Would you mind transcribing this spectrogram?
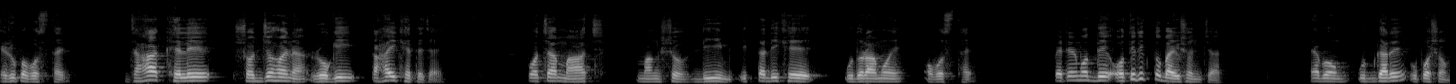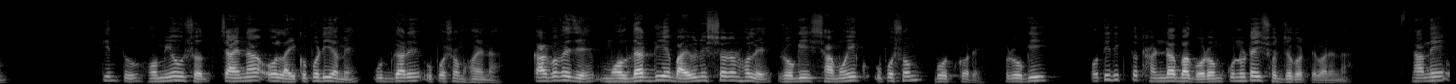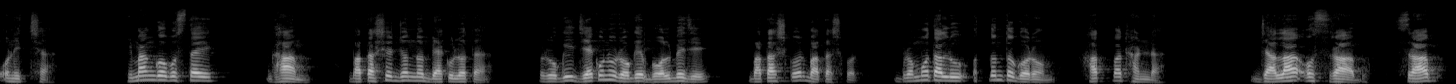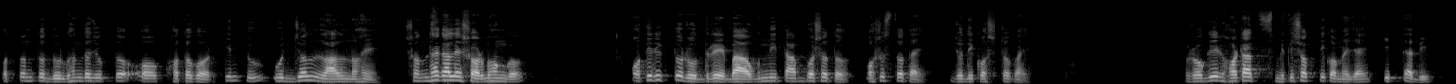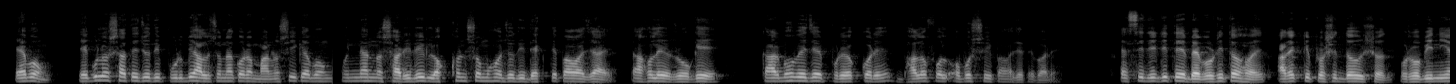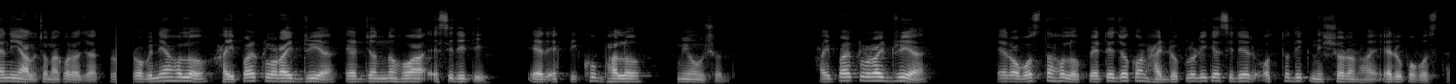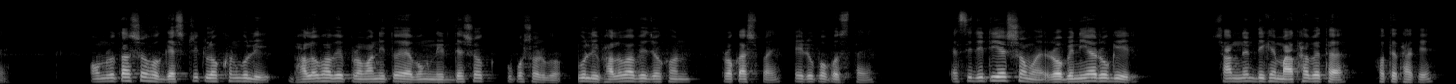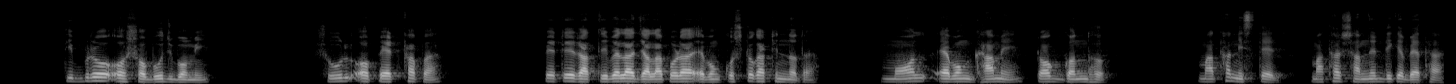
এরূপ অবস্থায়। যাহা খেলে সহ্য হয় না, রোগী তাহাই খেতে চায়। পচা মাছ, মাংস, ডিম ইত্যাদি খেয়ে উদরাময় অবস্থায়। পেটের মধ্যে অতিরিক্ত বায়ু সঞ্চার এবং উদ্গারে উপশম। কিন্তু হোমিও ঔষধ চায়না ও লাইকোপোডিয়ামে উদ্গারে উপশম হয় না। কার্বোভেজে মলদার দিয়ে বায়ু নিঃসরণ হলে রোগী সাময়িক উপশম বোধ করে। রোগী অতিরিক্ত ঠান্ডা বা গরম কোনোটাই সহ্য করতে পারে না। স্নানে অনিচ্ছা। হিমাঙ্গ অবস্থায় ঘাম, বাতাসের জন্য ব্যাকুলতা। রোগী যে কোনো রোগে বলবে যে, বাতাস কর বাতাস কর। ব্রহ্মতালু অত্যন্ত গরম, হাত পা ঠান্ডা। জ্বালা ও স্রাব স্রাব অত্যন্ত দুর্গন্ধযুক্ত ও ক্ষতকর, কিন্তু উজ্জ্বল লাল নহে। সন্ধ্যাকালে সর্বঙ্গ, অতিরিক্ত রৌদ্রে বা অগ্নিতাপবশত অসুস্থতায় যদি কষ্ট পায়। রোগীর হঠাৎ স্মৃতিশক্তি কমে যায়, ইত্যাদি। এবং এগুলোর সাথে যদি পূর্বে আলোচনা করা মানসিক এবং অন্যান্য শারীরিক লক্ষণসমূহ যদি দেখতে পাওয়া যায়, তাহলে রোগে কার্বোভেজের প্রয়োগ করে ভালো ফল অবশ্যই পাওয়া যেতে পারে। অ্যাসিডিটিতে ব্যবহৃত হয় আরেকটি প্রসিদ্ধ ঔষধ, রবিনিয়া নিয়ে আলোচনা করা যাক। রবিনিয়া হলো হাইপারক্লোরাইড্রিয়া এর জন্য হওয়া অ্যাসিডিটি, এর একটি খুব ভালো হোমিও ঔষধ। হাইপারক্লোরাইড্রিয়া এর অবস্থা হলো পেটে যখন হাইড্রোক্লোরিক অ্যাসিডের অত্যধিক নিঃসরণ হয় এরূপ অবস্থায়। অম্লতাসহ গ্যাস্ট্রিক লক্ষণগুলি ভালোভাবে প্রমাণিত এবং নির্দেশক উপসর্গগুলি ভালোভাবে যখন প্রকাশ পায়, এরূপ অবস্থায়। অ্যাসিডিটি এর সময় রবেনিয়া রোগীর সামনের দিকে মাথা ব্যথা হতে থাকে। তীব্র ও সবুজ বমি, শুল ও পেট ফাঁপা, পেটে রাত্রিবেলা জ্বালাপোড়া এবং কোষ্ঠকাঠিন্যতা, মল এবং ঘামে টক গন্ধ, মাথা নিস্তেজ, মাথার সামনের দিকে ব্যথা।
